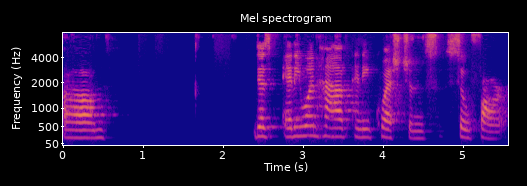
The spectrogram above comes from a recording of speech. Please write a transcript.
Um, does anyone have any questions so far?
